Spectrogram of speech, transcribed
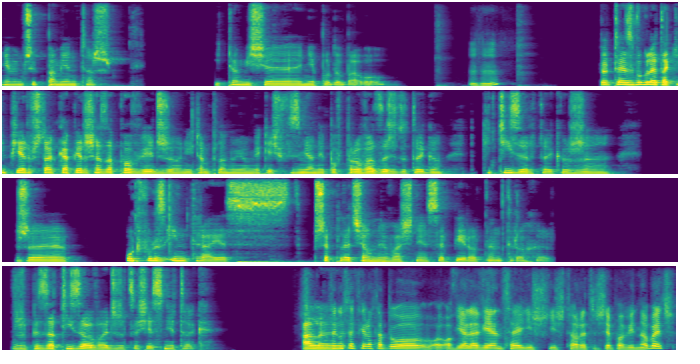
nie wiem, czy pamiętasz. I to mi się nie podobało. Mhm. To, to jest w ogóle taki pierwszy, taka pierwsza zapowiedź, że oni tam planują jakieś zmiany powprowadzać do tego. Taki teaser tego, że, że utwór z intra jest przepleciony właśnie Sepirotem trochę. Żeby zatizować, że coś jest nie tak. Ale... Tego Sefirota było o wiele więcej niż, niż teoretycznie powinno być.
